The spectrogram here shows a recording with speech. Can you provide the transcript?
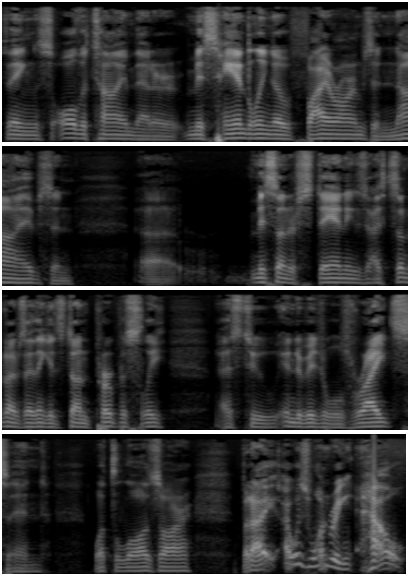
things all the time that are mishandling of firearms and knives and uh, misunderstandings. I, sometimes I think it's done purposely as to individuals' rights and what the laws are. But I, I was wondering how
